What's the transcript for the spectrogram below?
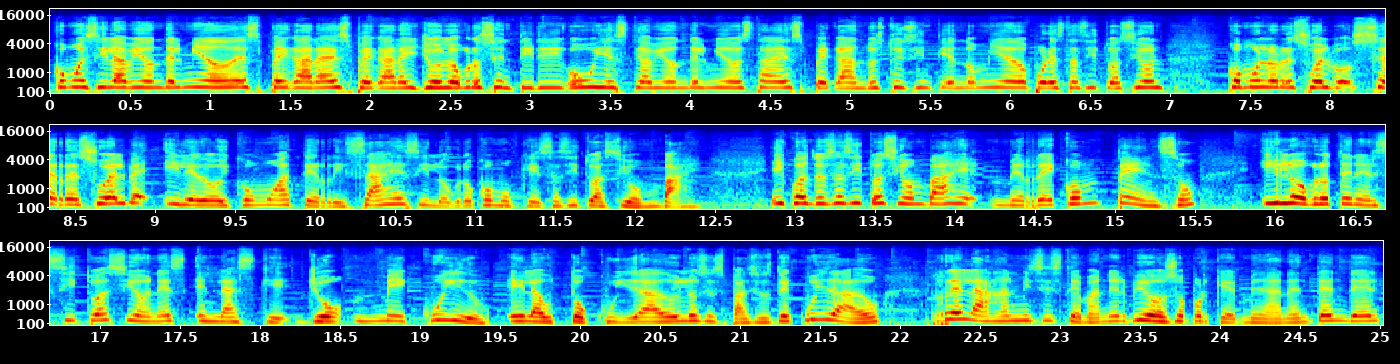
Como si el avión del miedo despegara, despegara y yo logro sentir y digo, uy, este avión del miedo está despegando, estoy sintiendo miedo por esta situación. ¿Cómo lo resuelvo? Se resuelve y le doy como aterrizajes y logro como que esa situación baje. Y cuando esa situación baje, me recompenso y logro tener situaciones en las que yo me cuido. El autocuidado y los espacios de cuidado relajan mi sistema nervioso porque me dan a entender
